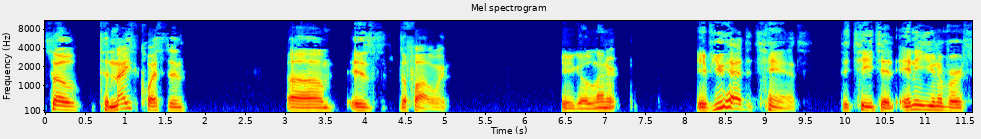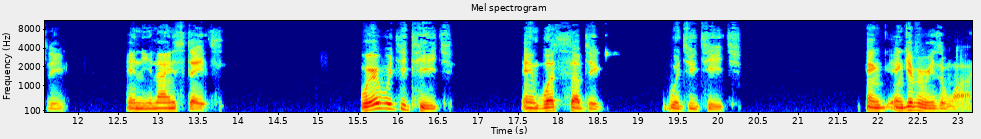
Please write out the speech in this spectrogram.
So tonight's question um, is the following. Here you go, Leonard. If you had the chance to teach at any university in the United States, where would you teach and what subject would you teach? And and give a reason why.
